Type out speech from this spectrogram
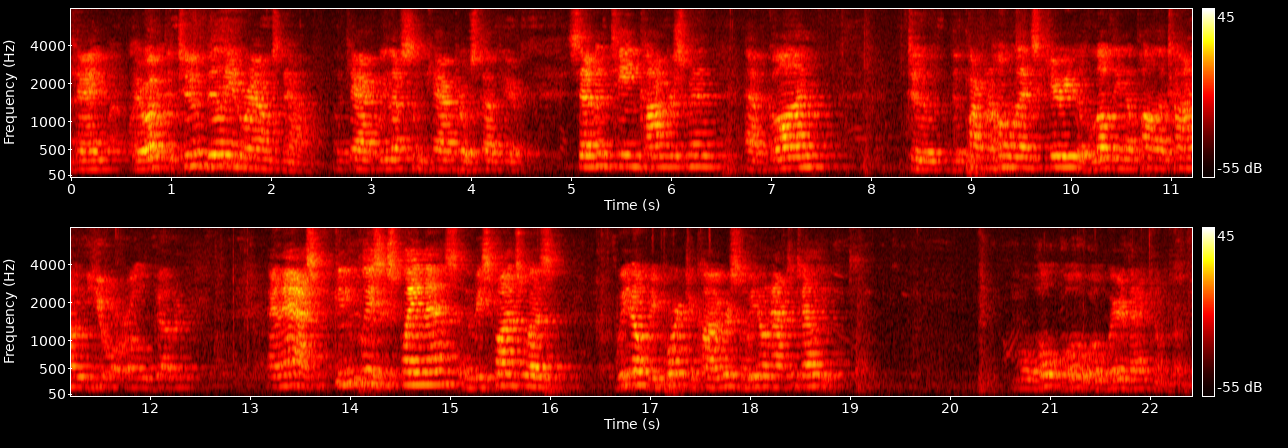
Okay, they're up to two billion rounds now. Okay, we left some CAPRO stuff here. Seventeen congressmen have gone to the Department of Homeland Security, to lovely Napolitano, your old governor, and asked, can you please explain this? And the response was, we don't report to Congress and we don't have to tell you. Whoa, whoa, whoa, whoa, where did that come from?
